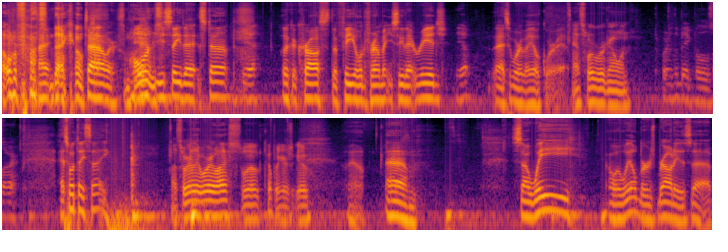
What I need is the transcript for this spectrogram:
I want to find some Hey, daggone. Tyler, Some horns. You see that stump? yeah. Look across the field from it. You see that ridge? Yep. That's where the elk were at. That's where we're going. Where the big bulls are. That's what they say. That's where they were last, well, a couple years ago. Well, um, so we, well, Wilbur's brought his. Uh,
